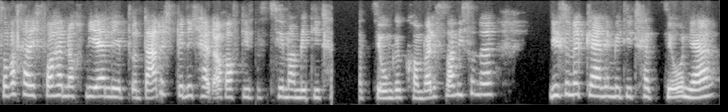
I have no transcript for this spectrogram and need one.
sowas habe ich vorher noch nie erlebt. Und dadurch bin ich halt auch auf dieses Thema Meditation gekommen, weil das war wie so eine, wie so eine kleine Meditation, ja,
